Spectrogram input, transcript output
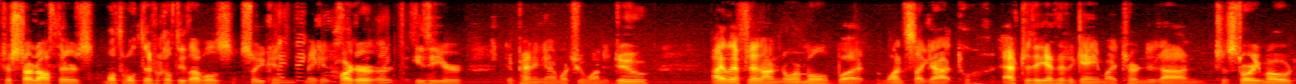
to start off, there's multiple difficulty levels, so you can make it harder or easier depending on what you want to do. I left it on normal, but once I got to, after the end of the game, I turned it on to story mode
